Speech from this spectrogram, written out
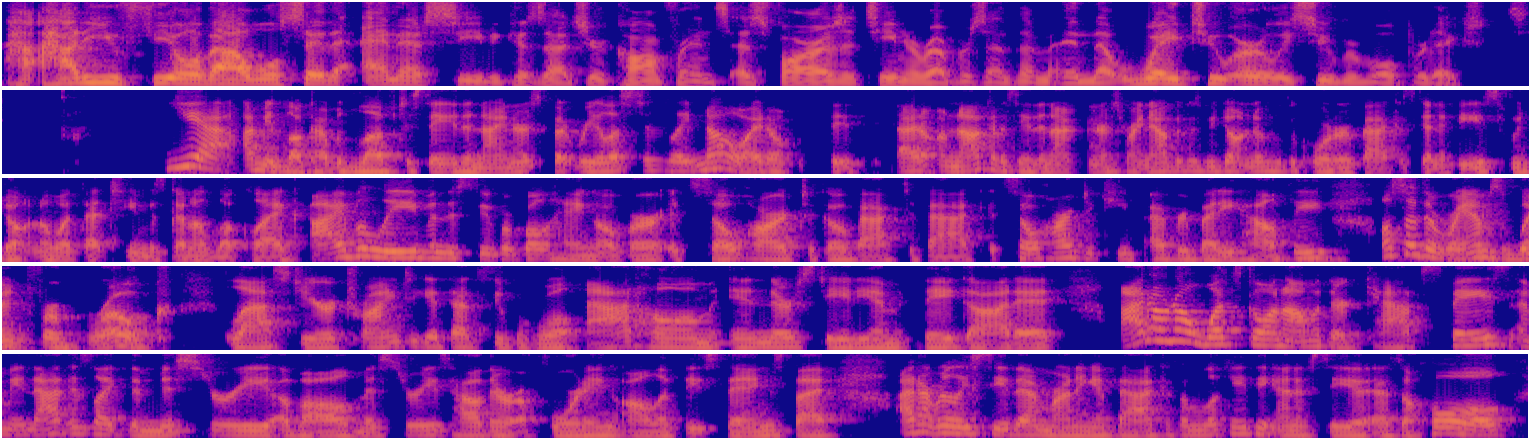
how, how do you feel about, we'll say, the NFC, because that's your conference, as far as a team to represent them in the way too early Super Bowl predictions? Yeah, I mean, look, I would love to say the Niners, but realistically, no, I don't. I don't I'm not going to say the Niners right now because we don't know who the quarterback is going to be, so we don't know what that team is going to look like. I believe in the Super Bowl hangover. It's so hard to go back to back. It's so hard to keep everybody healthy. Also, the Rams went for broke last year trying to get that Super Bowl at home in their stadium. They got it. I don't know what's going on with their cap space. I mean, that is like the mystery of all mysteries, how they're affording all of these things. But I don't really see them running it back. If I'm looking at the NFC as a whole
